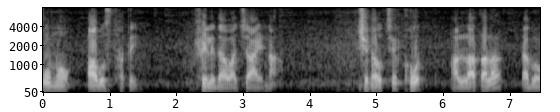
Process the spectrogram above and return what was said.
কোনো অবস্থাতেই ফেলে দেওয়া যায় না। সেটা হচ্ছে খোদ আল্লাহ তালা এবং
